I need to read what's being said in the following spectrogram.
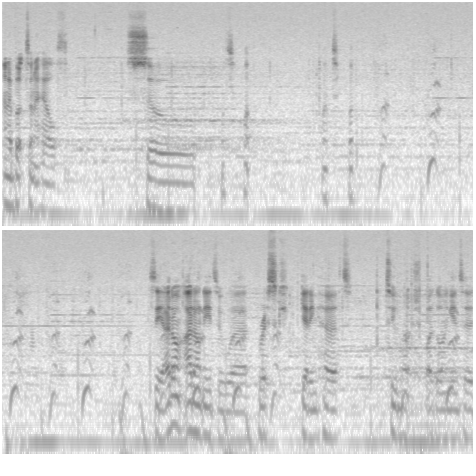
and a butt ton of health. So... What? What? What? What? See, I don't, I don't need to uh, risk getting hurt too much by going into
